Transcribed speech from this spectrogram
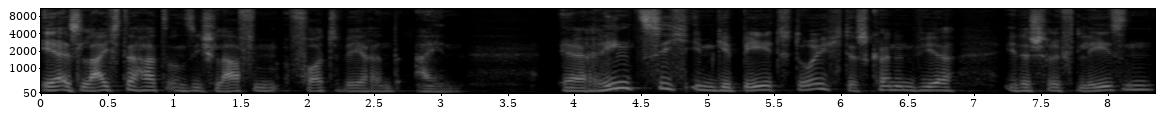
er es leichter hat und sie schlafen fortwährend ein. Er ringt sich im Gebet durch, das können wir in der Schrift lesen,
